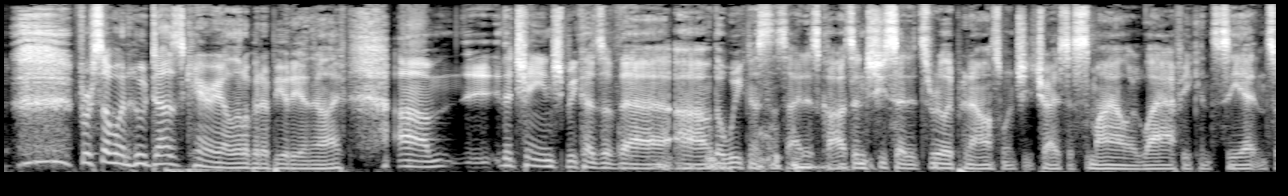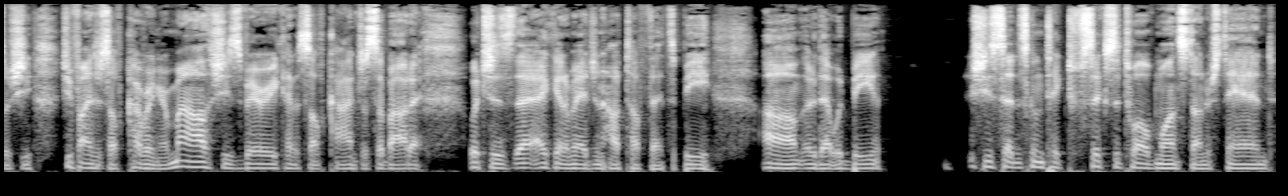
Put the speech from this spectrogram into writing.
for someone who does carry a little bit of beauty in their life, um, the change because of the uh, the weakness inside is caused. And she said it's really pronounced when she tries to smile or laugh. You can see it, and so she she finds herself covering her mouth. She's very kind of self conscious about it, which is I can imagine how tough that's be, um, or that would be. She said it's going to take six to twelve months to understand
